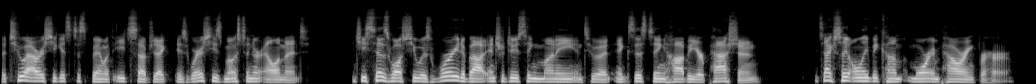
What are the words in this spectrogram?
The two hours she gets to spend with each subject is where she's most in her element. And she says while she was worried about introducing money into an existing hobby or passion, it's actually only become more empowering for her.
